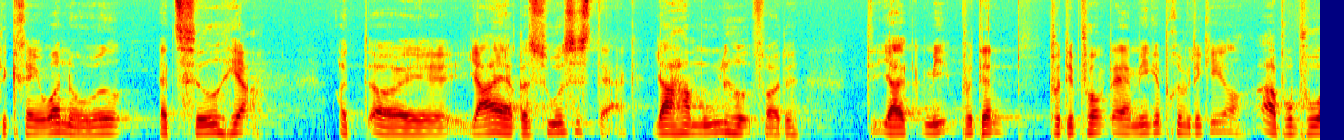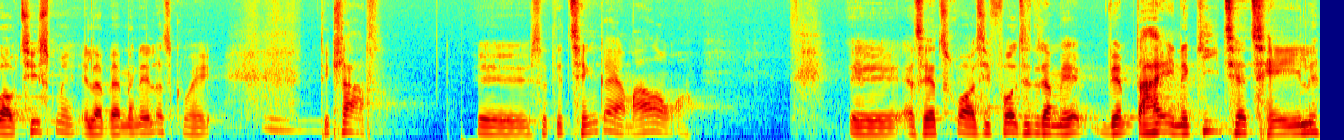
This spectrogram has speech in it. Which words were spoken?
Det kræver noget at sidde her. Og, og øh, jeg er ressourcestærk. Jeg har mulighed for det. Jeg, på, den, på det punkt er jeg mega privilegeret. Apropos autisme, eller hvad man ellers kunne have. Mm. Det er klart. Øh, så det tænker jeg meget over. Øh, altså jeg tror også i forhold til det der med, hvem der har energi til at tale,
